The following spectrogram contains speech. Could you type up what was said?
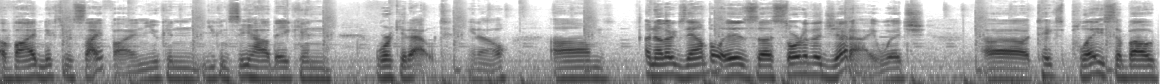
a vibe mixed with sci-fi, and you can you can see how they can work it out. You know, um, another example is uh, Sword of the Jedi, which uh, takes place about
